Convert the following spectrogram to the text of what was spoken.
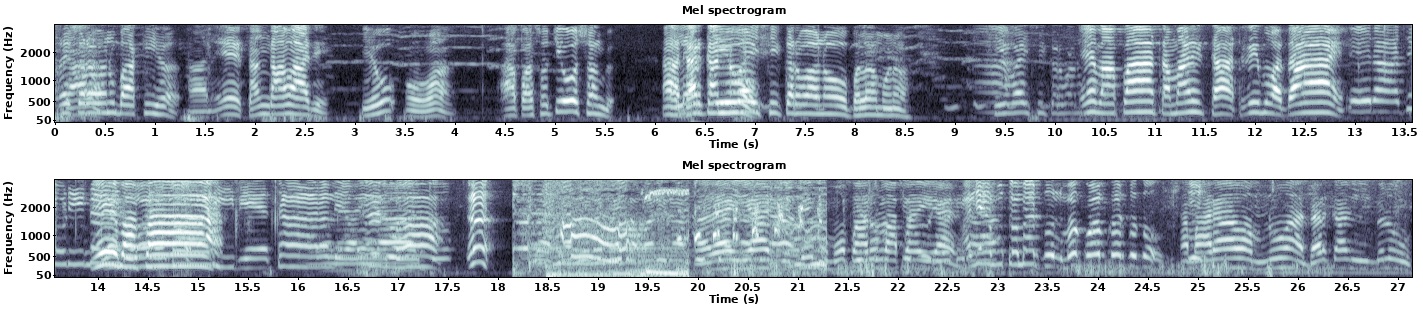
અરે કરવાનું બાકી હ. હા એ સંઘ આવે આજે. એવું? ઓવા આ પાછો કેવો સંઘ આધાર કાર્ડ નો કેવાયસી કરવાનો ભલામણ. કેવાયસી કરવાનો. એ બાપા તમારી ઠાઠરી બોધાય. એ રાજુડી એ બાપા. અરે યાર મારા ધૂનમાં કામ કરતો તો. આ મારા અમનું આધાર કાર્ડ પેલું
